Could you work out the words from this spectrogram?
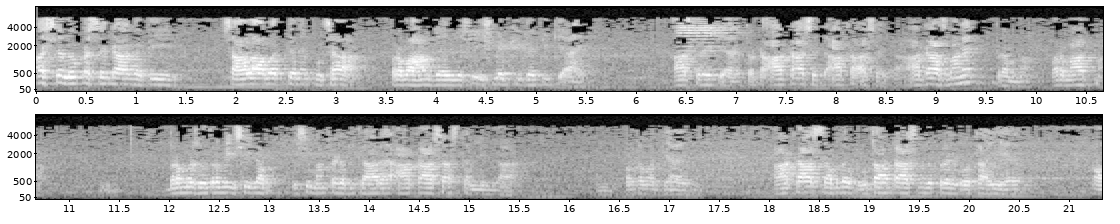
अश्य लोक से क्या गति? शालावत्य ने पूछा प्रवाह जय इस लोक की गति क्या है? आश्रय क्या है? तो आकाश है आकाश है। आकाश माने ब्रह्म परमात्मा। ब्रह्म सूत्र में इसी का इसी मंत्र का विचार है आकाश स्तलिंगा प्रथम अध्याय में। आकाश शब्द भूताकाश में प्रयोग होता ही है। और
